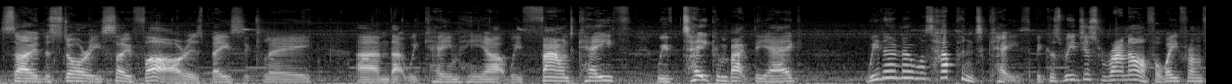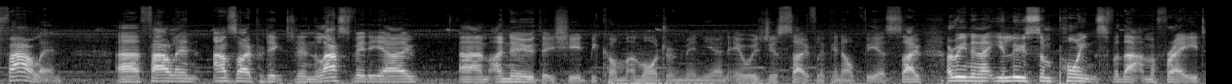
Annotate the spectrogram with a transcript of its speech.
so the story so far is basically um, that we came here, we found Caithe, we've taken back the egg. We don't know what's happened to Caithe because we just ran off away from Faolain. Uh, Faolain, as I predicted in the last video, um, I knew that she'd become a Mordrem minion. It was just so flipping obvious. So, ArenaNet, you lose some points for that, I'm afraid,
